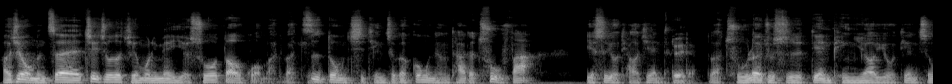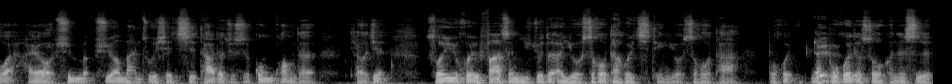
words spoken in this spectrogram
而且我们在这周的节目里面也说到过嘛，对吧？自动启停这个功能，它的触发也是有条件的，对的，对吧？除了就是电瓶要有电之外，还要需需要满足一些其他的就是工况的条件，所以会发生你觉得，哎，有时候它会启停，有时候它不会。那不会的时候，可能是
